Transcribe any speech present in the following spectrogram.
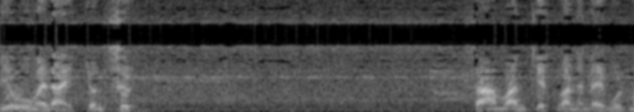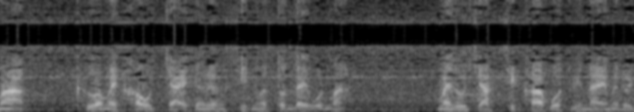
อยู่ไม่ได้จนซึก สามวันเจ็ดวันนั้นได้บุญมาก คือว่าไม่เข้าใจเรื่องศีลว่าตนได้บุญมาก ไม่รู้จักสิกขาบทวินัยไม่รู้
